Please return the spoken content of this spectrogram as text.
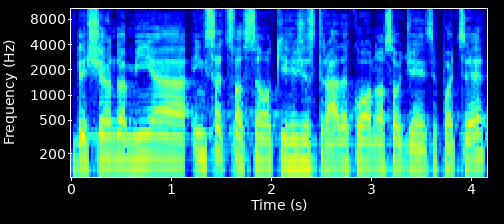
deixando a minha insatisfação aqui registrada com a nossa audiência. Pode ser?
